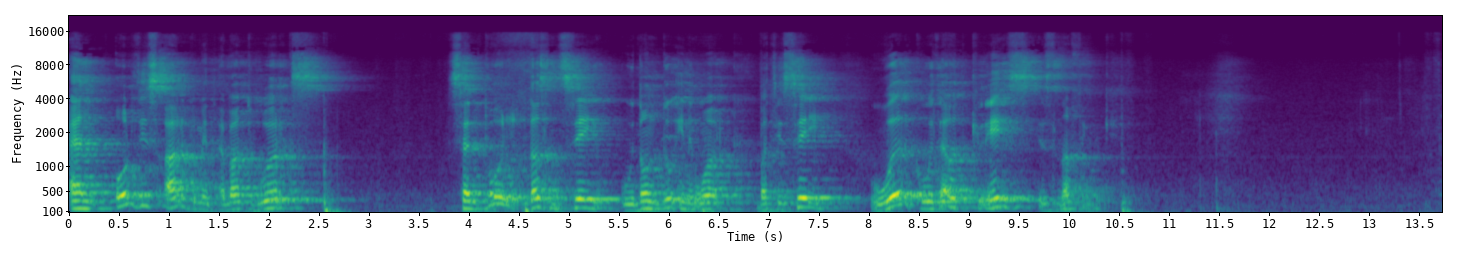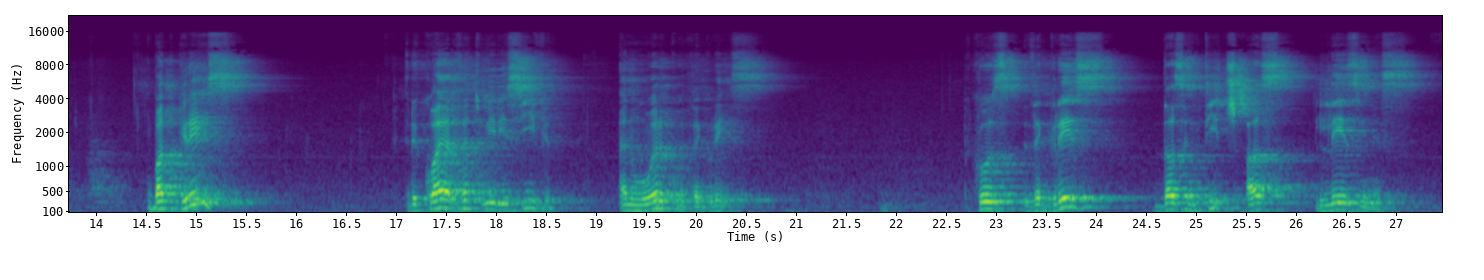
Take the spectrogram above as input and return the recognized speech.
And all this argument about works St. Paul doesn't say we don't do any work, but he say work without grace is nothing. But grace requires that we receive it and work with the grace. Because the grace doesn't teach us laziness.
